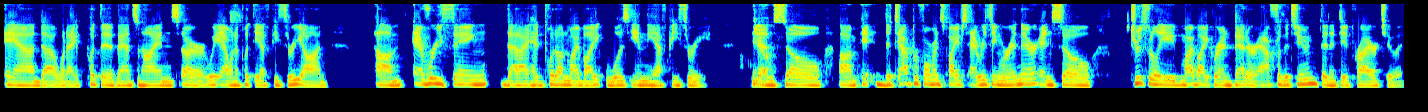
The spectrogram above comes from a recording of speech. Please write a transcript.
and uh, when I put the Vance and Hines or yeah, when I put the FP3 on, um, everything that I had put on my bike was in the FP3. Yeah. And so um, it, the tab performance pipes, everything were in there. And so truthfully, my bike ran better after the tune than it did prior to it.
